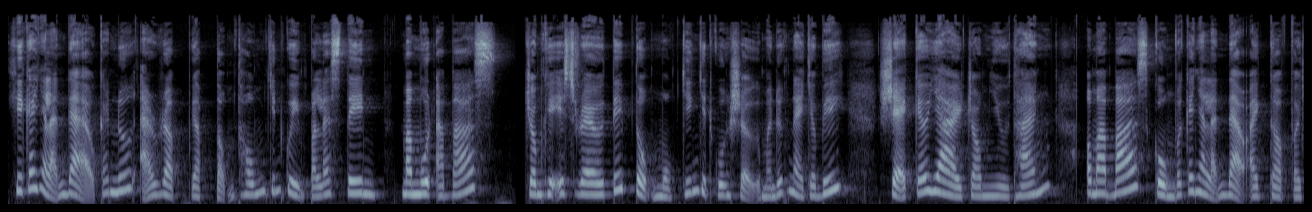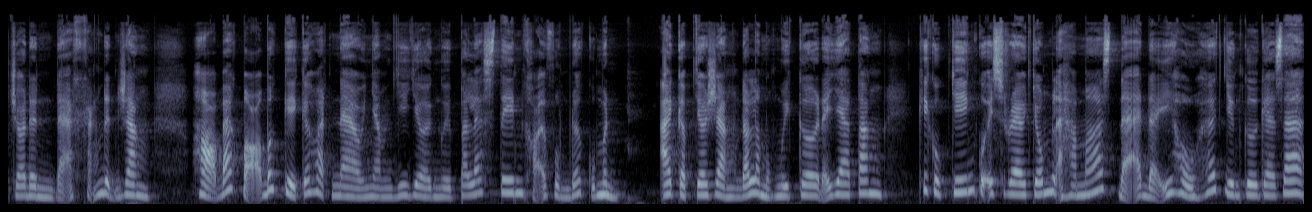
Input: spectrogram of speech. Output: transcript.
khi các nhà lãnh đạo các nước Ả Rập gặp Tổng thống chính quyền Palestine Mahmoud Abbas trong khi Israel tiếp tục một chiến dịch quân sự mà nước này cho biết sẽ kéo dài trong nhiều tháng, ông Abbas cùng với các nhà lãnh đạo Ai Cập và Jordan đã khẳng định rằng họ bác bỏ bất kỳ kế hoạch nào nhằm di dời người Palestine khỏi vùng đất của mình. Ai Cập cho rằng đó là một nguy cơ đã gia tăng khi cuộc chiến của Israel chống lại Hamas đã đẩy hầu hết dân cư Gaza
